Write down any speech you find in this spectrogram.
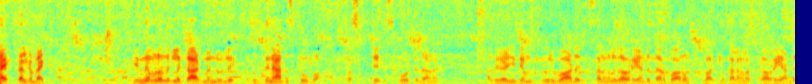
ഹായ് വെൽക്കം ബാക്ക് ഇന്ന് നമ്മൾ വന്നിട്ടുള്ള കാഠ്മണ്ഡുവിൽ ബുദ്ധനാഥ സ്തൂപ ഫസ്റ്റ് സ്പോട്ട് ഇതാണ്. അത് കഴിഞ്ഞിട്ട് നമുക്ക് ഒരുപാട് സ്ഥലങ്ങൾ കവർ ചെയ്യാണ്ട് ദർബാറും ബാക്കിയുള്ള സ്ഥലങ്ങളൊക്കെ കവർ ചെയ്യാണ്ട്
